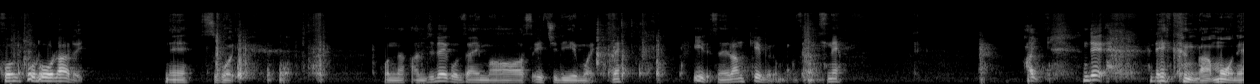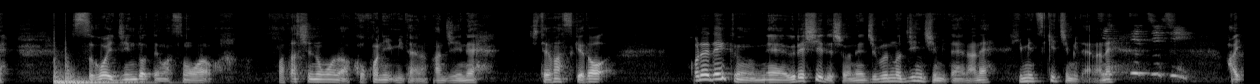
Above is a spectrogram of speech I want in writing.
コントローラー類。ね、すごい。こんな感じでございます。HDMI ですね。いいですね。LAN ケーブルもございますね。はい。で、レイ君がもうね、すごい陣取ってます。もう私のものはここにみたいな感じにね、してますけど、これレイ君ね、嬉しいでしょうね。自分の陣地みたいなね、秘密基地みたいなね。はい。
